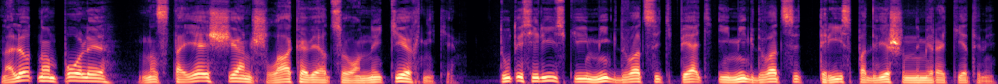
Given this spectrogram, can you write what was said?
На летном поле настоящий аншлаг авиационной техники. Тут и сирийские МиГ-25 и МиГ-23 с подвешенными ракетами,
